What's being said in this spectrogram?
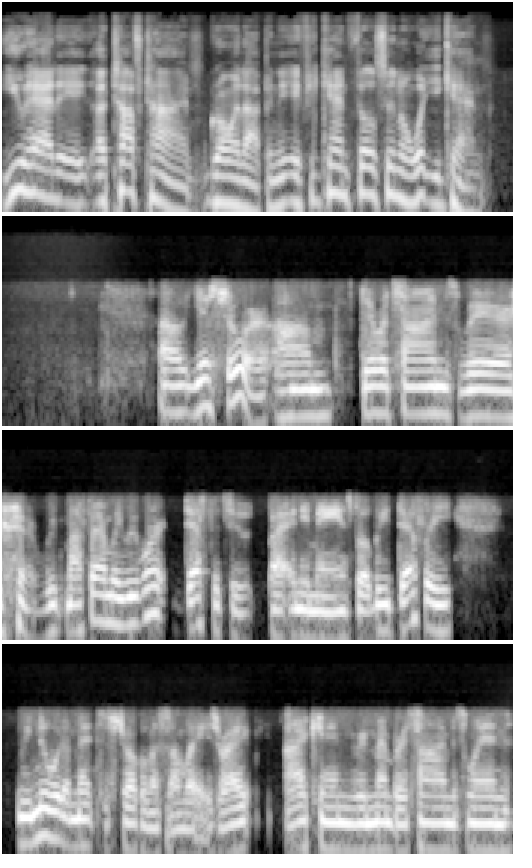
you had a, a tough time growing up, and if you can, fill us in on what you can. Uh, yes, sure. Um, there were times where we, my family we weren't destitute by any means, but we definitely we knew what it meant to struggle in some ways, right? I can remember times when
